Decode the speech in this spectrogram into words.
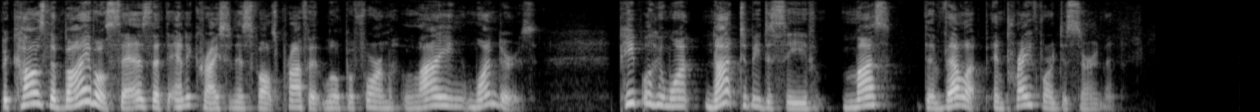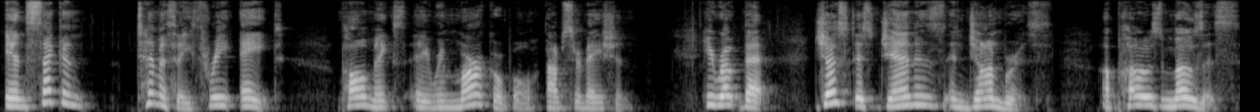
Because the Bible says that the Antichrist and his false prophet will perform lying wonders, people who want not to be deceived must develop and pray for discernment. In 2 Timothy 3 8, Paul makes a remarkable observation. He wrote that just as Jannes and Jambres opposed Moses,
